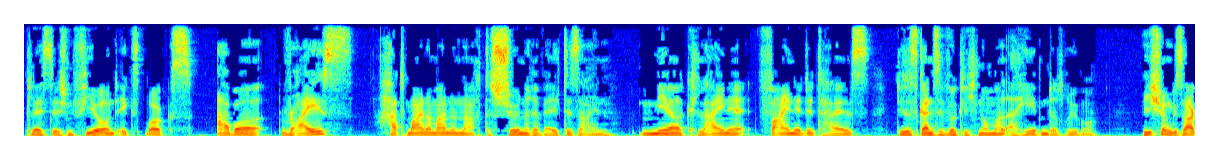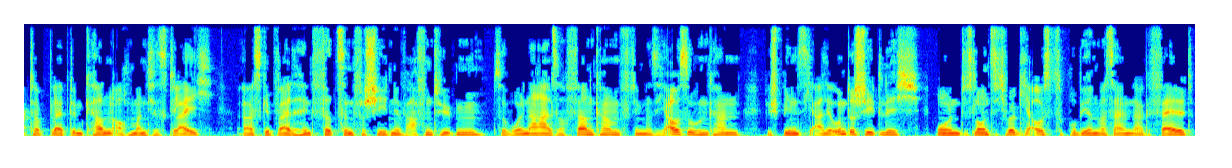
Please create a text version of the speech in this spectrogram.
PlayStation 4 und Xbox, aber Rise hat meiner Meinung nach das schönere Weltdesign. Mehr kleine, feine Details, die das Ganze wirklich nochmal erheben darüber. Wie ich schon gesagt habe, bleibt im Kern auch manches gleich, äh, es gibt weiterhin 14 verschiedene Waffentypen, sowohl Nah- als auch Fernkampf, die man sich aussuchen kann. Die spielen sich alle unterschiedlich und es lohnt sich wirklich auszuprobieren, was einem da gefällt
